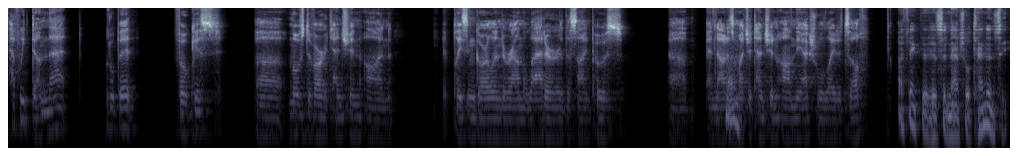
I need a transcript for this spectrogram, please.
Have we done that a little bit? Focused uh, most of our attention on placing garland around the ladder, the signposts, um, and not as much attention on the actual light itself? I think that it's a natural tendency.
